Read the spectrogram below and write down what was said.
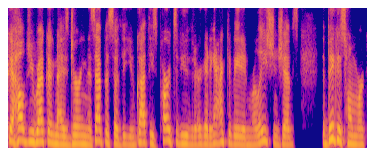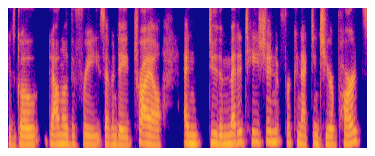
helped you recognize during this episode that you've got these parts of you that are getting activated in relationships, the biggest homework is go download the free seven day trial and do the meditation for connecting to your parts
